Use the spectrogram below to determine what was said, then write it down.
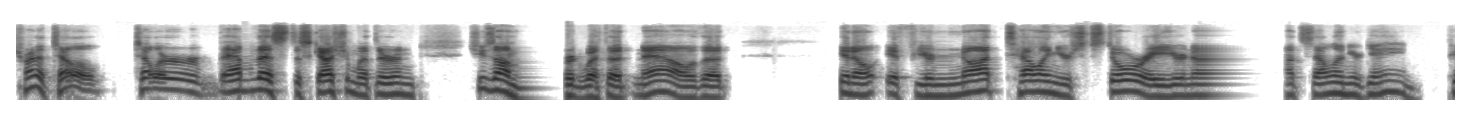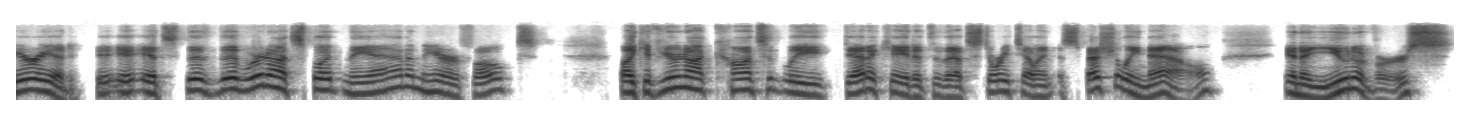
trying to tell tell her have this discussion with her, and she's on board with it now that you know, if you're not telling your story, you're not, not selling your game. Period. It, it's the, the we're not splitting the atom here, folks. Like if you're not constantly dedicated to that storytelling, especially now in a universe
